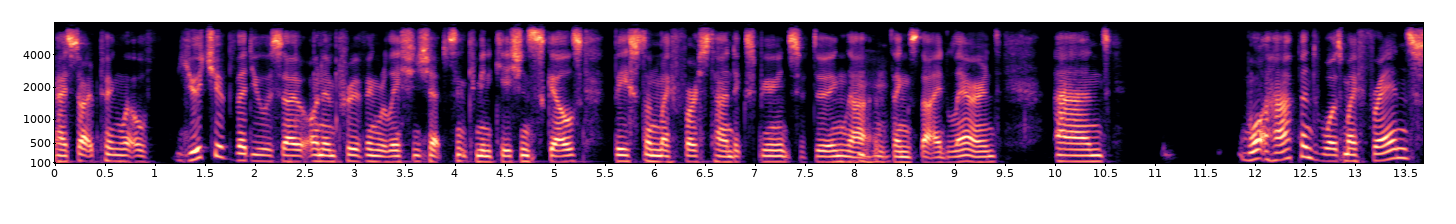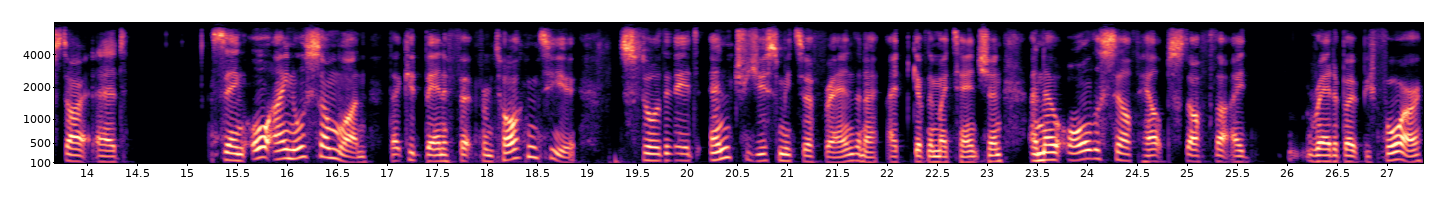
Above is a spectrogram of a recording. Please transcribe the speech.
I started putting little YouTube videos out on improving relationships and communication skills based on my first-hand experience of doing that mm-hmm. and things that I'd learned. And what happened was my friends started saying, Oh, I know someone that could benefit from talking to you. So they'd introduce me to a friend and I, would give them my attention. And now all the self help stuff that I read about before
